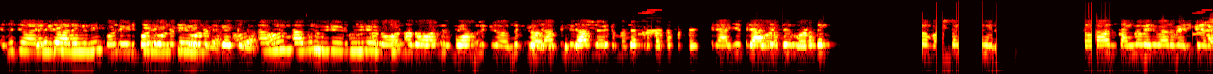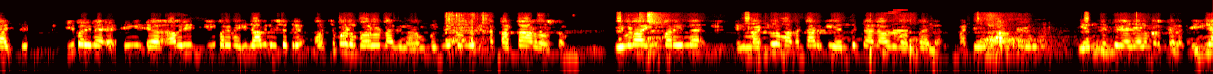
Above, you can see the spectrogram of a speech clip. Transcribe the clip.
എന്നിട്ട് വേണമെങ്കിൽ രാജ്യത്ത് രാജ്യത്ത് സംഘപരിവാർ ഭരിക്കുന്ന രാജ്യത്ത് ഈ പറയുന്ന ഈ അവർ ഈ പറയുന്ന ഹിജാബിന്റെ വിഷയത്തിൽ ഒച്ചപ്പാടും ബോധമുണ്ടാക്കുന്നതാണ് മുസ്ലിം പെൺകുട്ടിയുടെ കട്ടാണ് പ്രശ്നം. ഇവിടെ ഈ പറയുന്ന മറ്റുള്ള മതക്കാർക്ക് എന്തിട്ടാലും അത് പ്രശ്നമല്ല. മറ്റേത് ആൾക്കാരും എന്തിട്ട് കഴിഞ്ഞാലും പ്രശ്നമല്ല. ഇല്ല.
